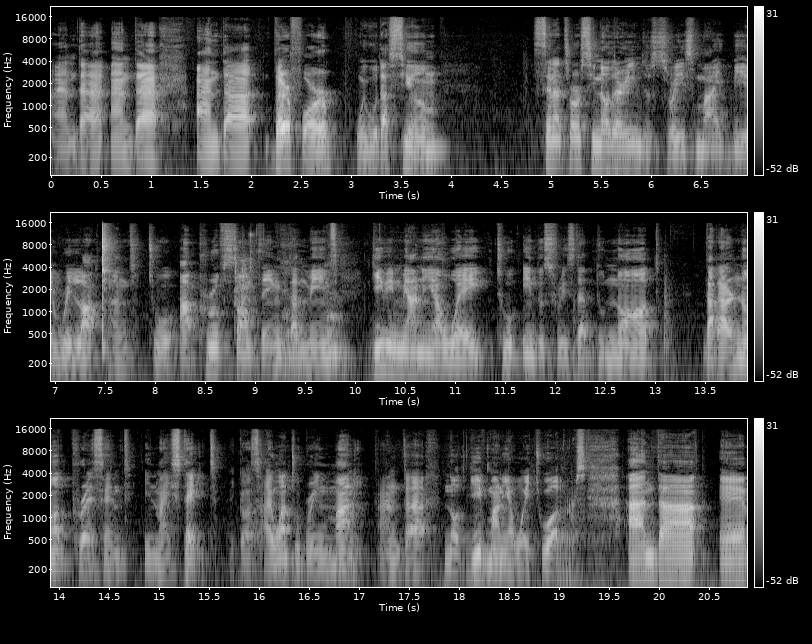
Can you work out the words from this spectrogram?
And, uh, and, uh, and uh, therefore, we would assume senators in other industries might be reluctant to approve something that means giving money away to industries that do not that are not present in my state because I want to bring money and uh, not give money away to others. And uh, uh,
